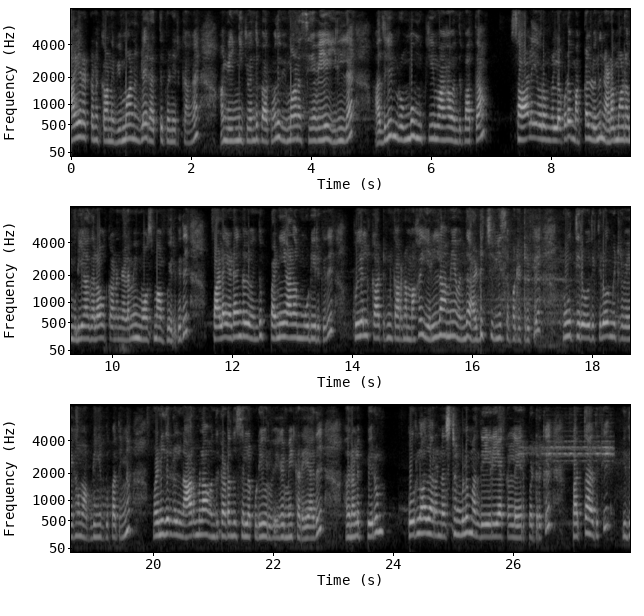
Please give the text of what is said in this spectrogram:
ஆயிரக்கணக்கான விமானங்களே ரத்து பண்ணியிருக்காங்க. அங்கே இன்றைக்கி வந்து பார்க்கும்போது விமான சேவையே இல்லை. அதுலேயும் ரொம்ப முக்கியமாக வந்து பார்த்தா சாலையோரங்களில் கூட மக்கள் வந்து நடமாட முடியாத அளவுக்கான நிலைமை மோசமாக போயிருக்குது. பல இடங்கள் வந்து பனியால் மூடி இருக்குது. புயல் காற்றின் காரணமாக எல்லாமே வந்து அடித்து வீசப்பட்டுருக்கு நூற்றி இருபது கிலோமீட்டர் வேகம் அப்படிங்கிறது பார்த்திங்கன்னா மனிதர்கள் நார்மலாக வந்து கடந்து செல்லக்கூடிய ஒரு வேகமே கிடையாது. அதனால் பெரும் பொருளாதார நஷ்டங்களும் அந்த ஏரியாக்களில் ஏற்பட்டிருக்கு. பத்தாதுக்கு இது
